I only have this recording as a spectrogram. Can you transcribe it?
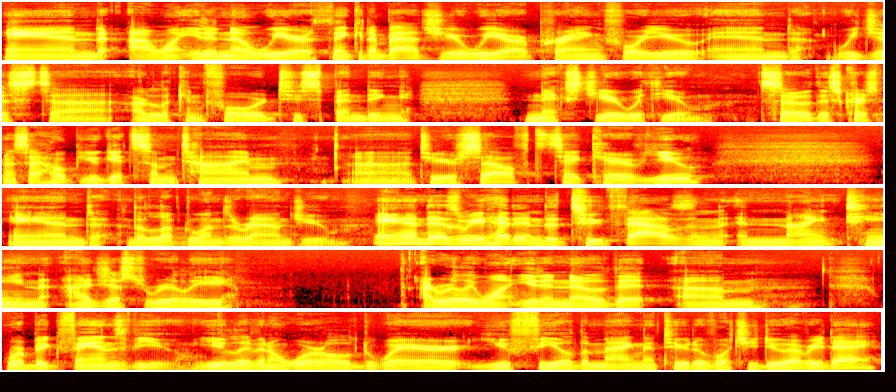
and I want you to know we are thinking about you, we are praying for you, and we just uh, are looking forward to spending next year with you. So, this Christmas, I hope you get some time uh, to yourself to take care of you and the loved ones around you. And as we head into 2019, I just really I really want you to know that um, we're big fans of you. You live in a world where you feel the magnitude of what you do every day.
